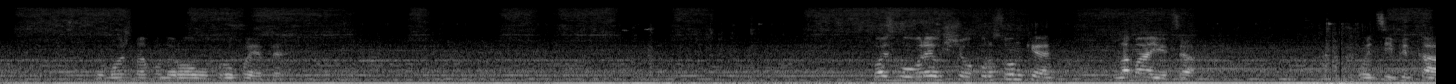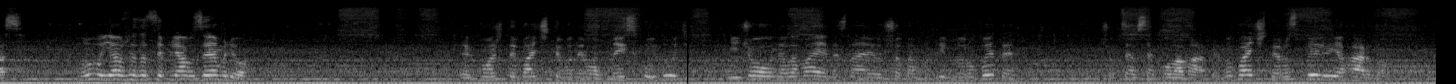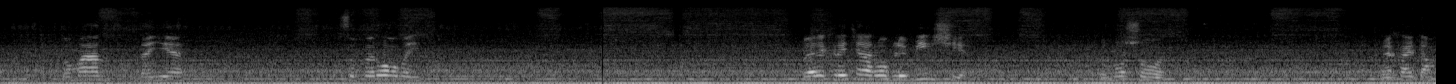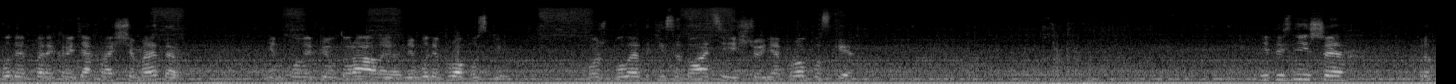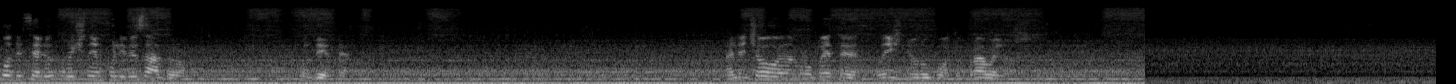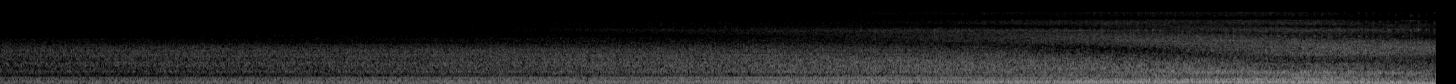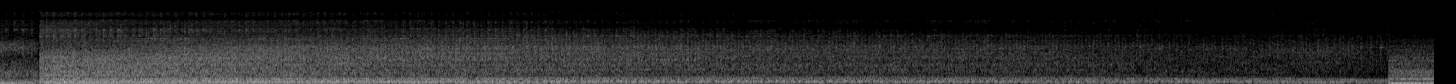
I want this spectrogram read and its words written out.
то можна гонорову крупити. Хтось говорив, що форсунки ламаються. Оці підказ. Ну, я вже зацепляв землю. Як можете бачити, вони от йдуть. Нічого не ламає, не знаю, що там потрібно робити щоб це все поламати. Ну, бачите, розпилює гарно. Туман дає суперовий. Перекриття роблю більші, тому що нехай там буде перекриття краще метр, інколи півтора, але не буде пропусків. Бо ж були такі ситуації, що є пропуски. І пізніше приходиться ручним полівізатором ходити. А для чого нам робити лишню роботу, правильно ж?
